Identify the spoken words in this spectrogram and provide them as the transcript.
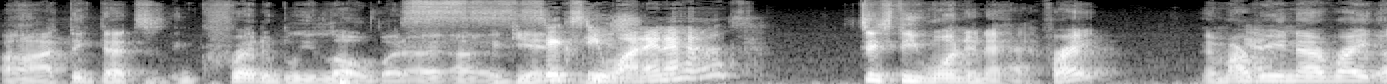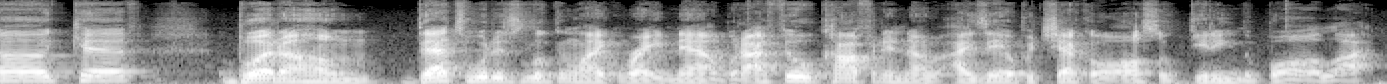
uh, I think that's incredibly low. But uh, uh again, 61 and a half? 61 and a half, right? Am I yeah. reading that right, uh, Kev? But um, that's what it's looking like right now. But I feel confident of Isaiah Pacheco also getting the ball a lot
